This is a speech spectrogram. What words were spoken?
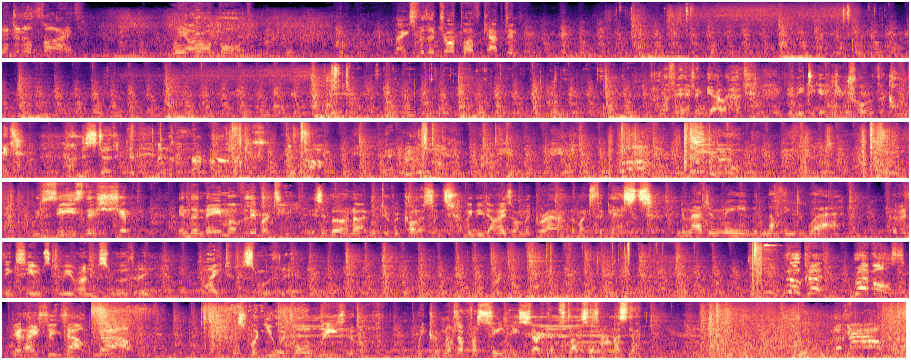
Sentinel-5, we are on board. Thanks for the drop-off, Captain. Lafayette and Galahad, you need to gain control of the cockpit. Understood. We seize the ship in the name of liberty. Isabeau and I will do reconnaissance. We need eyes on the ground amongst the guests. And imagine me with nothing to wear. Everything seems to be running smoothly. Quite smoothly. Lucan! Rebels! Get Hastings out now! It's what you would call reasonable. We could not have foreseen these circumstances, Alistair. Look out!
